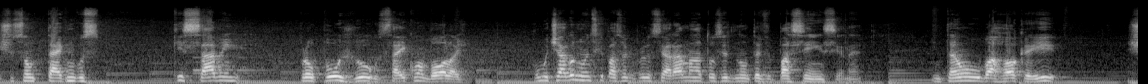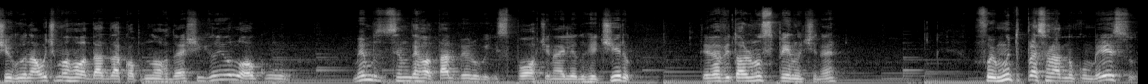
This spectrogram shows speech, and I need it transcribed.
são técnicos que sabem propor o jogo, sair com a bola. Como o Thiago Nunes que passou aqui pelo Ceará, mas a torcida não teve paciência, né? Então o Barroca aí chegou na última rodada da Copa do Nordeste e ganhou logo, mesmo sendo derrotado pelo esporte na Ilha do Retiro, teve a vitória nos pênaltis, né? Foi muito pressionado no começo,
